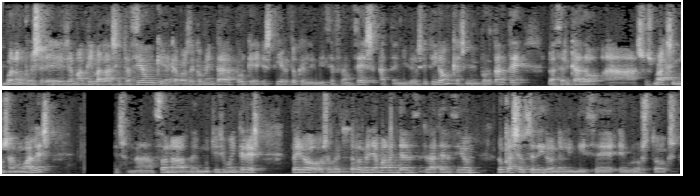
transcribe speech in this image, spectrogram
Bueno, pues es llamativa la situación que acabas de comentar porque es cierto que el índice francés ha tenido ese tirón que ha sido importante, lo ha acercado a sus máximos anuales, que es una zona de muchísimo interés, pero sobre todo me llama la, atención lo que ha sucedido en el índice Eurostox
